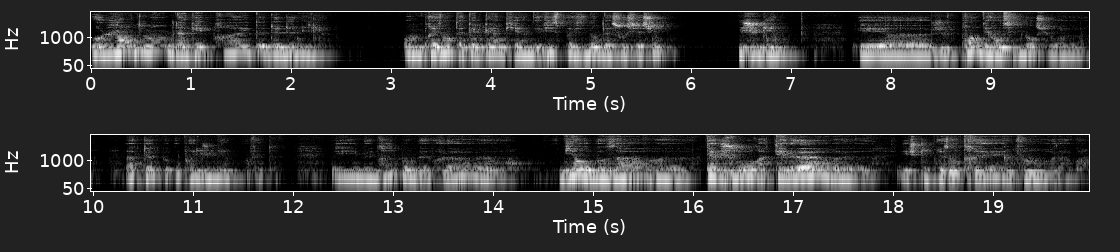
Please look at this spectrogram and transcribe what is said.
au lendemain de la Gay Pride de 2000. On me présente à quelqu'un qui est un des vice-présidents de l'association, Julien, et euh, je prends des renseignements sur euh, Act Up auprès de Julien, en fait. Et il me dit, bon ben voilà, euh, viens aux Beaux-Arts, tel jour, à telle heure, et je te présenterai, enfin voilà quoi.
